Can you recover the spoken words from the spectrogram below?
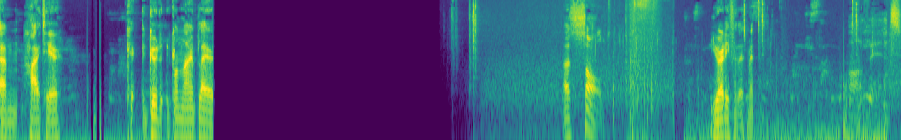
um, high tier, good online player. Assault. You ready for this, mate? Offense.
